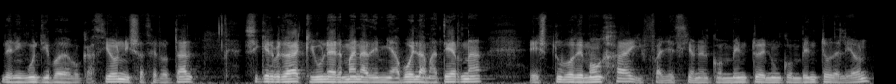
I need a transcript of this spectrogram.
de ningún tipo de vocación ni sacerdotal. Sí que es verdad que una hermana de mi abuela materna estuvo de monja y falleció en el convento, en un convento de León,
